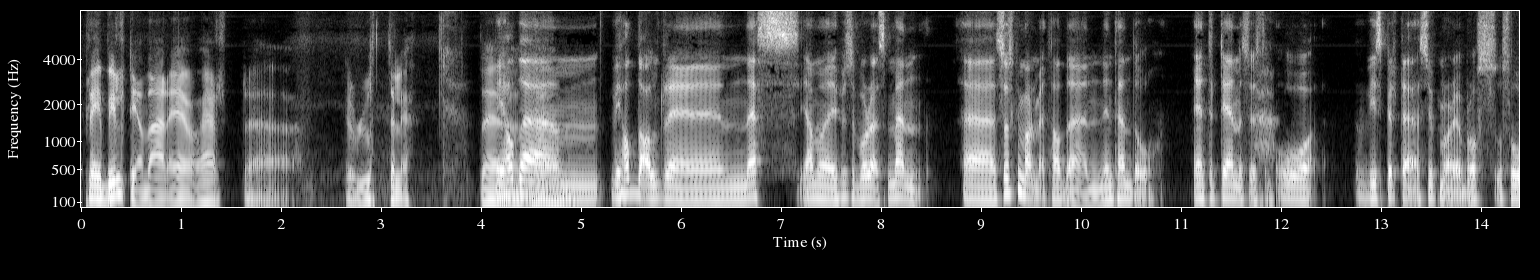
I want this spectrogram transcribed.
Playabilityen der er jo helt uh, latterlig. Det, vi, hadde, det, um, vi hadde aldri NES hjemme i huset vårt, men uh, søskenbarnet mitt hadde Nintendo Entertainment System, og vi spilte Super Mario Bros. Og så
